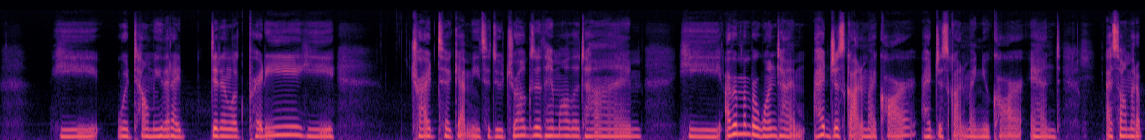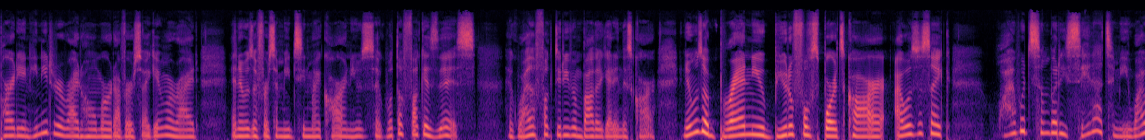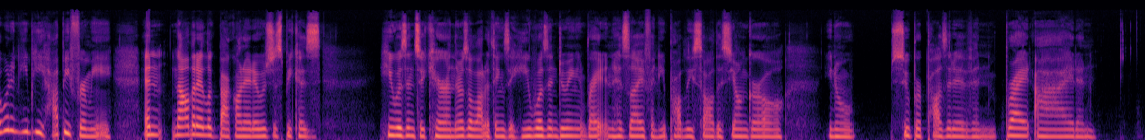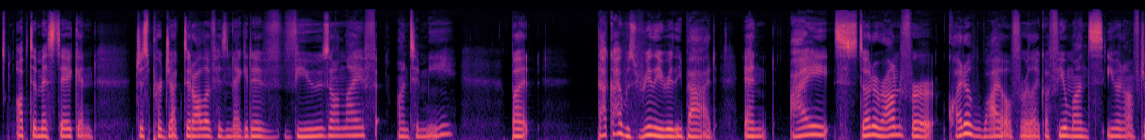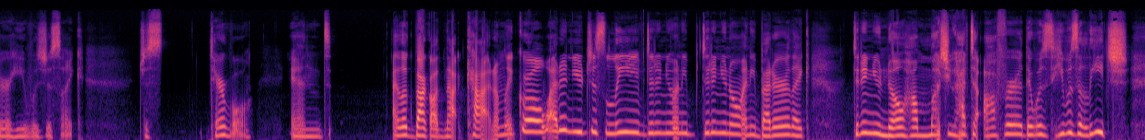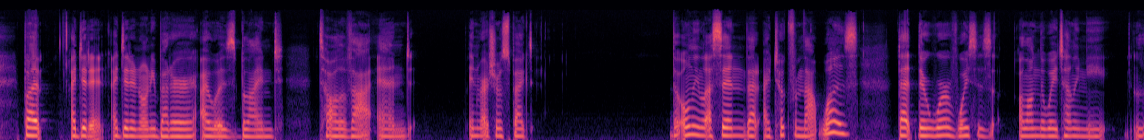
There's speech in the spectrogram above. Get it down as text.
He would tell me that I didn't look pretty. He tried to get me to do drugs with him all the time. He I remember one time I had just gotten my car. I had just gotten my new car and I saw him at a party and he needed a ride home or whatever. So I gave him a ride and it was the first time he'd seen my car and he was like, What the fuck is this? Like, why the fuck did you even bother getting this car? And it was a brand new, beautiful sports car. I was just like, why would somebody say that to me? Why wouldn't he be happy for me? And now that I look back on it, it was just because he was insecure and there was a lot of things that he wasn't doing right in his life. And he probably saw this young girl, you know, super positive and bright eyed and optimistic and just projected all of his negative views on life onto me. But that guy was really, really bad. And I stood around for quite a while, for like a few months, even after he was just like, just terrible. And I look back on that cat and I'm like, girl, why didn't you just leave? Didn't you any didn't you know any better? Like, didn't you know how much you had to offer? There was he was a leech. But I didn't. I didn't know any better. I was blind to all of that. And in retrospect, the only lesson that I took from that was that there were voices along the way telling me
